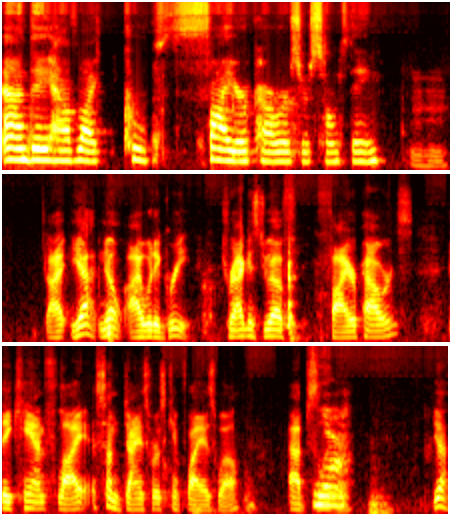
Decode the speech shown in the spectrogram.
and they have like cool fire powers or something. hmm I, yeah, no, I would agree. Dragons do have fire powers. They can fly. Some dinosaurs can fly as well. Absolutely. Yeah.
